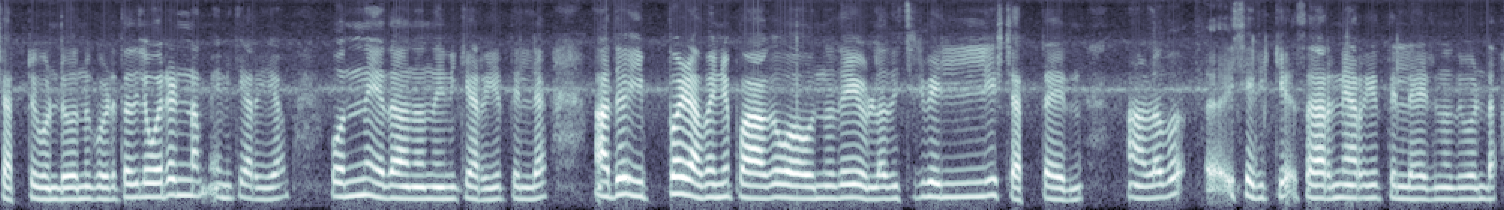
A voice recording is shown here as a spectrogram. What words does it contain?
ഷർട്ട് കൊണ്ടുവന്ന് കൊടുത്തു അതിൽ ഒരെണ്ണം എനിക്കറിയാം ഒന്ന് ഏതാണെന്ന് എനിക്കറിയത്തില്ല. അത് ഇപ്പോഴവന് പാകമാവുന്നതേ ഉള്ളൂ. അത് ഇച്ചിരി വലിയ ഷർട്ടായിരുന്നു. അളവ് ശരിക്ക് സാറിനെ അറിയത്തില്ലായിരുന്നു. അതുകൊണ്ടാണ്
